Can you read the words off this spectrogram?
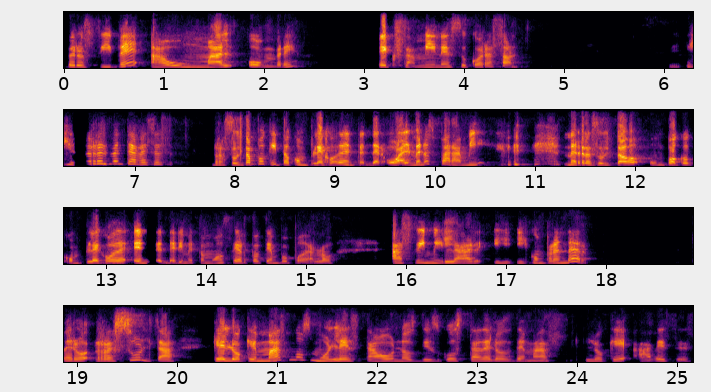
Pero si ve a un mal hombre, examine su corazón. Y esto realmente a veces resulta un poquito complejo de entender, o al menos para mí me resultó un poco complejo de entender y me tomó cierto tiempo poderlo asimilar y, comprender. Pero resulta que lo que más nos molesta o nos disgusta de los demás, lo que a veces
